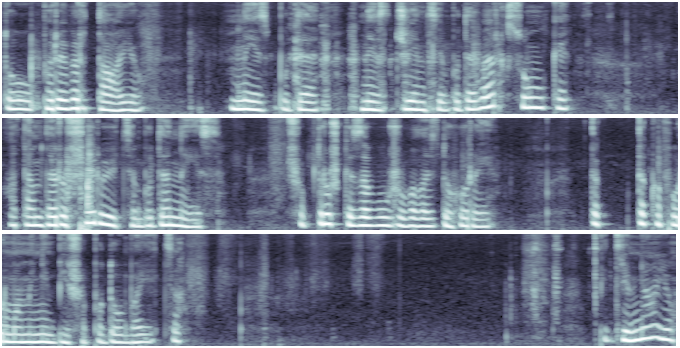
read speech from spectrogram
то перевертаю. Низ буде, низ джинсів буде верх сумки, а там, де розширюється, буде низ, щоб трошки завужувалась догори. Так, така форма мені більше подобається. Підрівняю.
